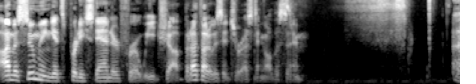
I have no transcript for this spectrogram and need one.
I'm assuming it's pretty standard for a weed shop, but I thought it was interesting all the same.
